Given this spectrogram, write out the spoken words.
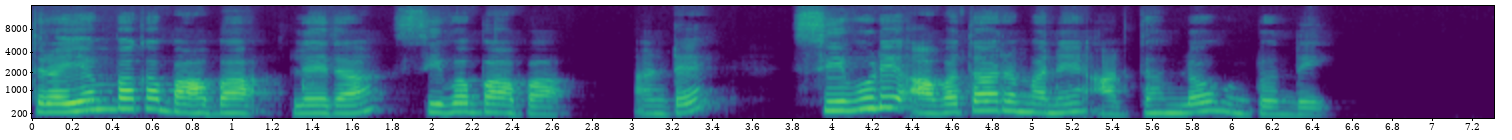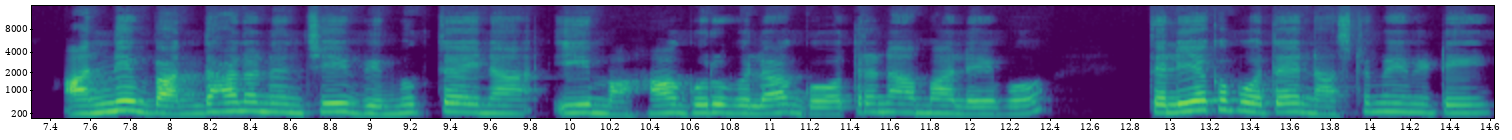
త్రయంబక బాబా లేదా శివబాబా అంటే శివుడి అవతారం అనే అర్థంలో ఉంటుంది. అన్ని బంధాల నుంచి విముక్తైన ఈ మహాగురువుల గోత్రనామాలేవో తెలియకపోతే నష్టమేమిటి?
